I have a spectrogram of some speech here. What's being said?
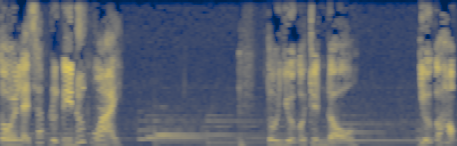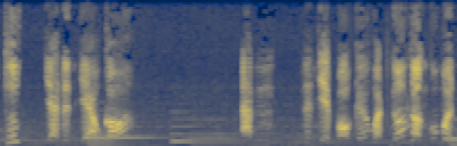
tôi lại sắp được đi nước ngoài. Tôi vừa có trình độ, vừa có học thức, gia đình giàu có. Anh nên dẹp bỏ kế hoạch ngớ ngẩn của mình.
